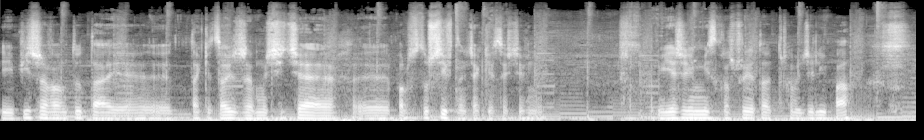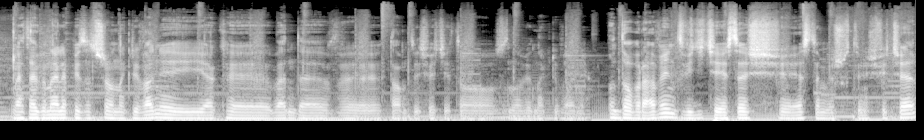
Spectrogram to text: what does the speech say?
I piszę wam tutaj y, takie coś, że musicie y, po prostu shiftnąć, jak jesteście w nim. Jeżeli mi skraszczuje, to trochę będzie lipa. Dlatego najlepiej zatrzymam nagrywanie i jak będę w tamtym świecie, to wznowię nagrywanie. No dobra, więc widzicie, jesteś, jestem już w tym świecie.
